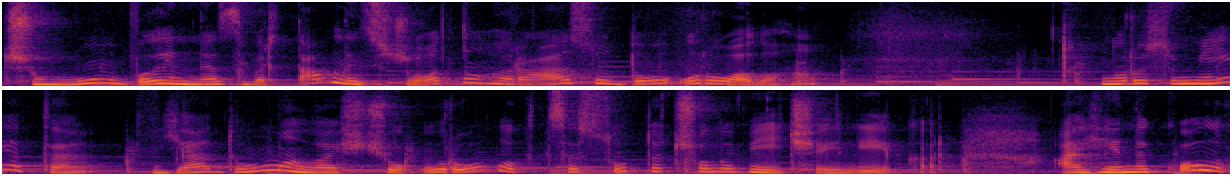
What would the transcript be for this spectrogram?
Чому ви не звертались жодного разу до уролога? Ну розумієте, я думала, що уролог це суто чоловічий лікар, а гінеколог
